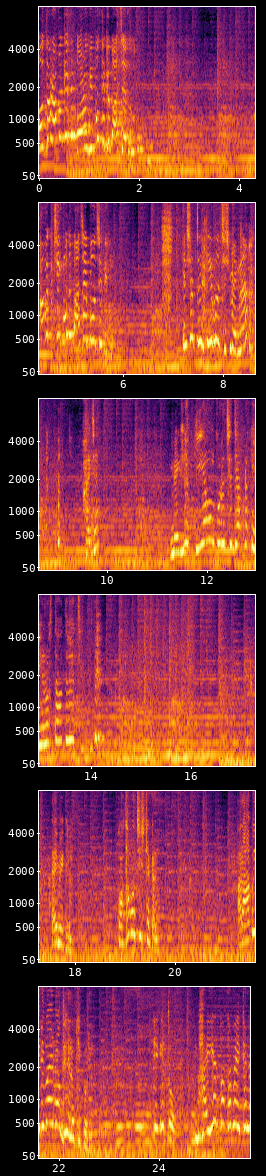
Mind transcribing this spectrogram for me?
ও তোর আমাকে একটা বড় বিপদ থেকে বাঁচালো। আমাকে ঠিক মতো বাঁচায় পৌঁছে দিল। এসব তুই কি বলছিস মেঘনা? ভাইজান মেঘলা কি এমন করেছে যে আপনাকে হেনস্থা হতে হয়েছে? এই মেঘলা কথা বলছিস না কেন? আর আবির ভাইয়ের মধ্যে এলো কি করে? ঠিকই তো। ভাইয়ের কথা বা এখানে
